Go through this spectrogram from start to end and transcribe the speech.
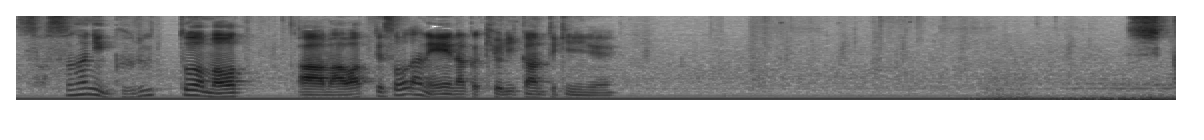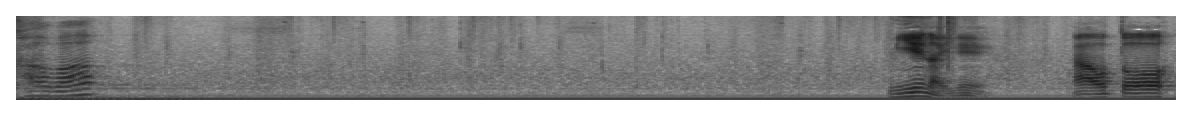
さすがにぐるっとは回っあ回ってそうだね。なんか距離感的にね鹿は？見えないね。あ音。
